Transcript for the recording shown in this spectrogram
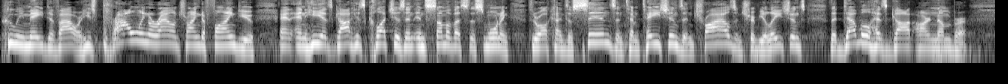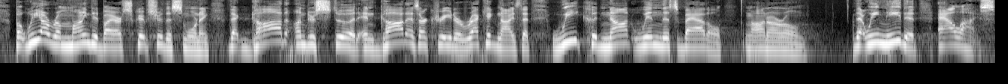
who he may devour. He's prowling around trying to find you. And, and he has got his clutches in, in some of us this morning through all kinds of sins and temptations and trials and tribulations. The devil has got our number. But we are reminded by our scripture this morning that God understood and God, as our creator, recognized that we could not win this battle on our own that we needed allies.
